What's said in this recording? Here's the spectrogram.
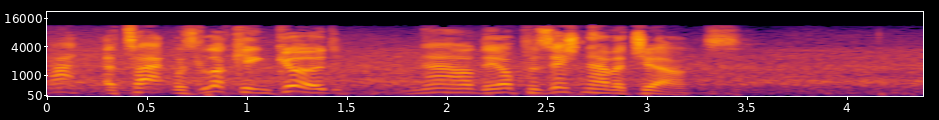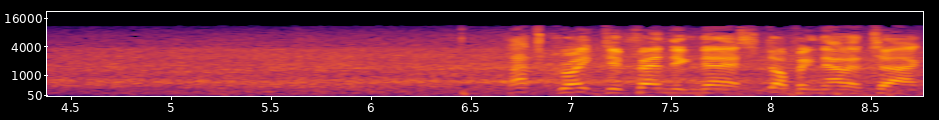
That attack was looking good. Now the opposition have a chance. That's great defending there, stopping that attack.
